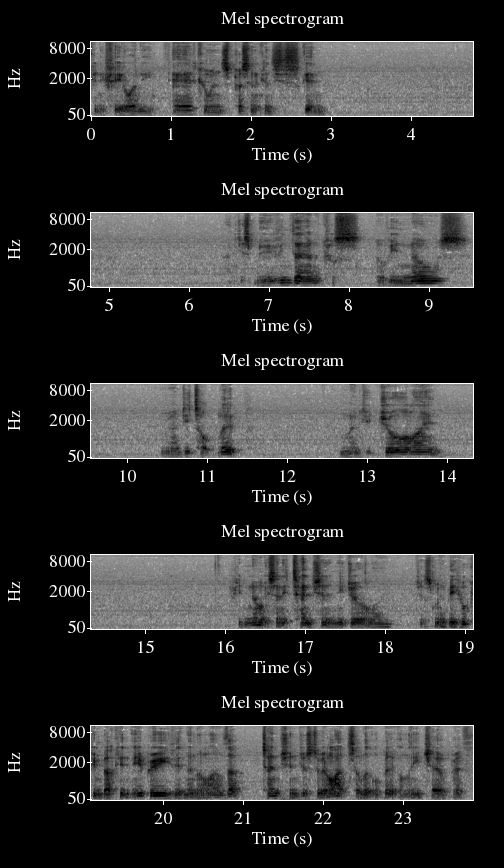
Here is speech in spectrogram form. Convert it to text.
Can you feel any air currents pressing against your skin? And just moving down across over your nose, around your top lip, around your jawline. If you notice any tension in your jawline, just maybe hooking back into your breathing and allow that tension just to relax a little bit on each out breath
